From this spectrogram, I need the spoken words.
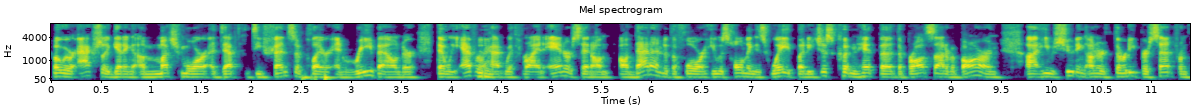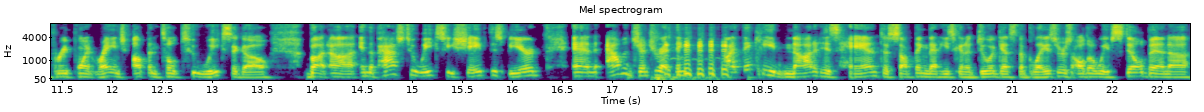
but we were actually getting a much more adept defensive player and rebounder than we ever mm-hmm. had with Ryan Anderson on on that end of the floor. He was was holding his weight, but he just couldn't hit the, the broadside of a barn. Uh, he was shooting under 30% from three point range up until two weeks ago. But uh, in the past two weeks, he shaved his beard. And Alvin Gentry, I think, I think he nodded his hand to something that he's going to do against the Blazers. Although we've still been uh,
